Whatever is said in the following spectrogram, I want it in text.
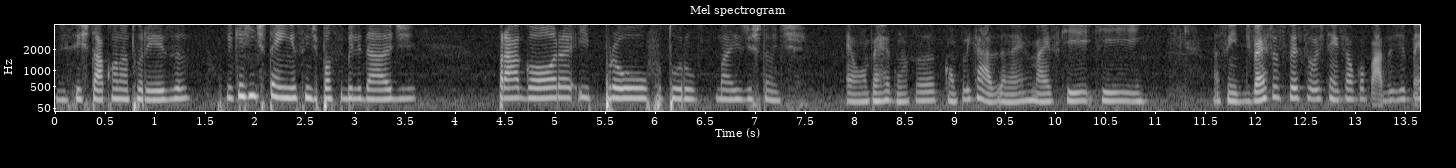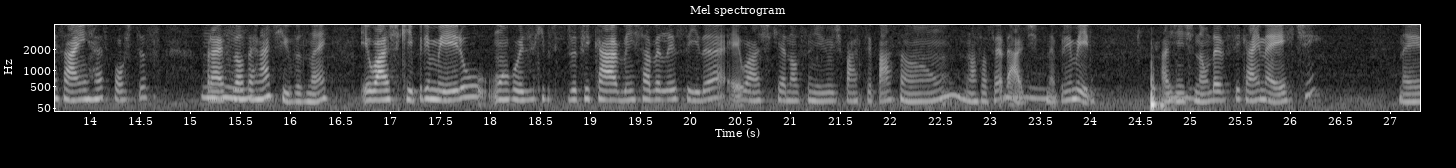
de se estar com a natureza. O que, que a gente tem assim de possibilidade para agora e para o futuro mais distante? É uma pergunta complicada, né? Mas que, que assim, diversas pessoas têm se ocupado de pensar em respostas para uhum. essas alternativas, né? Eu acho que, primeiro, uma coisa que precisa ficar bem estabelecida, eu acho que é nosso nível de participação na sociedade, uhum. né? Primeiro, a gente não deve ficar inerte, né?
